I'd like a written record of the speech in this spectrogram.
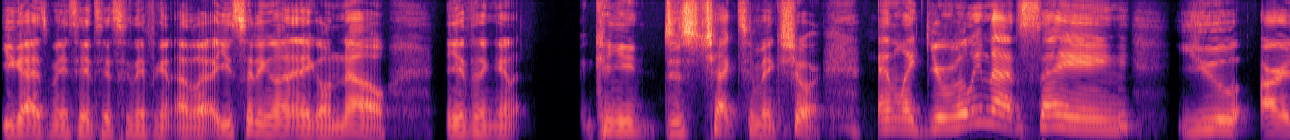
you guys may say to a significant other, "Are you sitting on?" it?" And they go, "No," and you're thinking, "Can you just check to make sure?" And like you're really not saying you are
